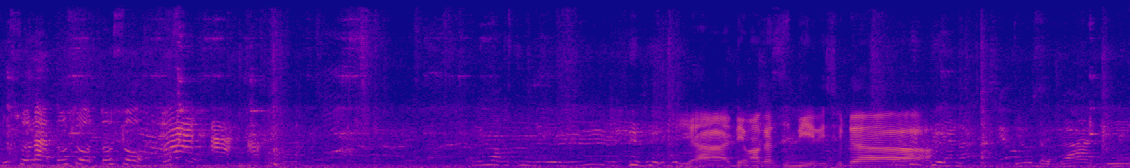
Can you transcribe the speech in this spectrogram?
Tusuk nak, tusuk, tusuk, tusuk. Iya, dia makan sendiri sudah. Dia udah jadi.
